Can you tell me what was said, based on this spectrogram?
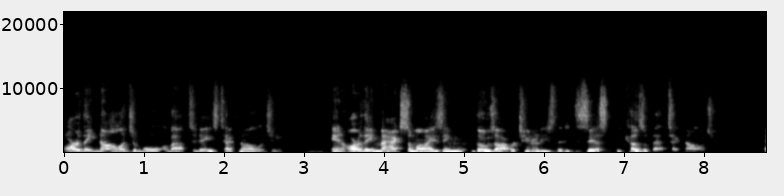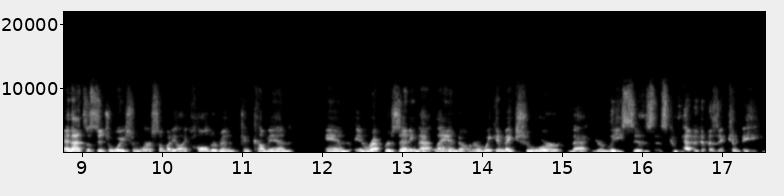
are they knowledgeable about today's technology? and are they maximizing those opportunities that exist because of that technology and that's a situation where somebody like halderman can come in and in representing that landowner we can make sure that your lease is as competitive as it can be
